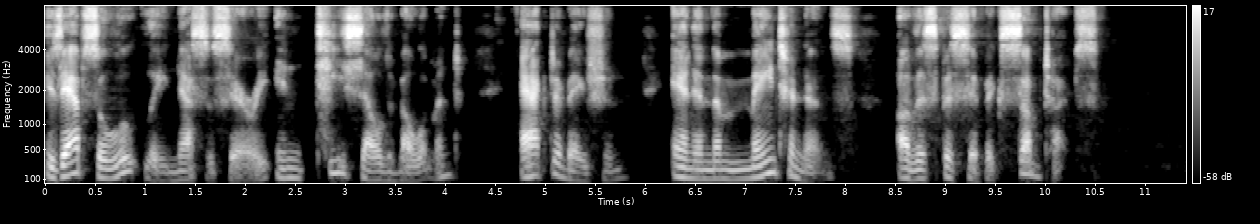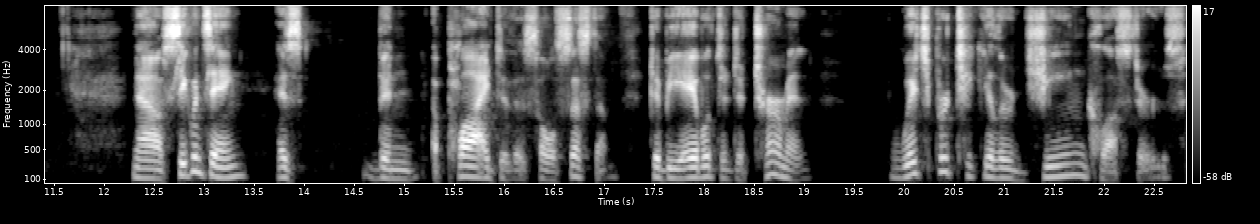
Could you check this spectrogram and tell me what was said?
is absolutely necessary in T cell development, activation, and in the maintenance of the specific subtypes. Now, sequencing has been applied to this whole system to be able to determine which particular gene clusters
